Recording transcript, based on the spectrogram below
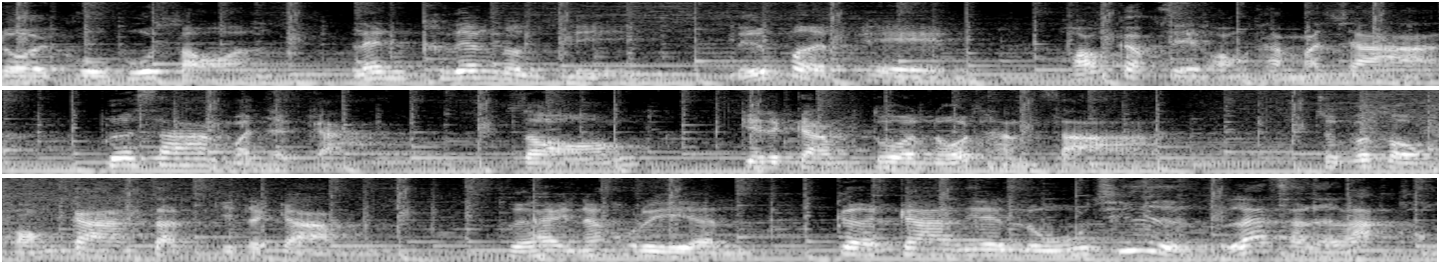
โดยครูผู้สอนเล่นเครื่องดนตรี หรือเปิดเพลง พร้อมกับเสียงของธรรมชาติ เพื่อสร้างบรรยากาศ 2. กิจกรรมตัวโน้ตหันษา จุดประสงค์ของการจัดกิจกรรม เพื่อให้นักเรียนเกิดการเรียนรู้ชื่อและสัญลักษณ์ของ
